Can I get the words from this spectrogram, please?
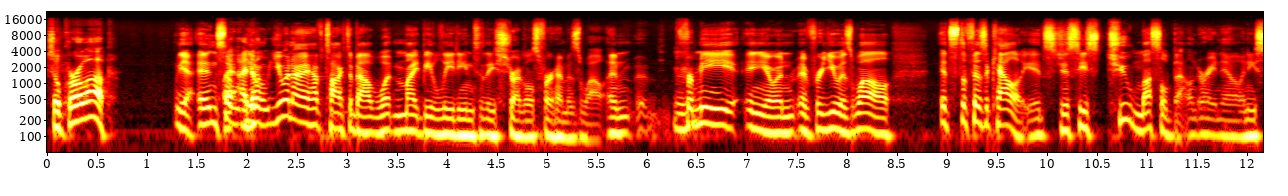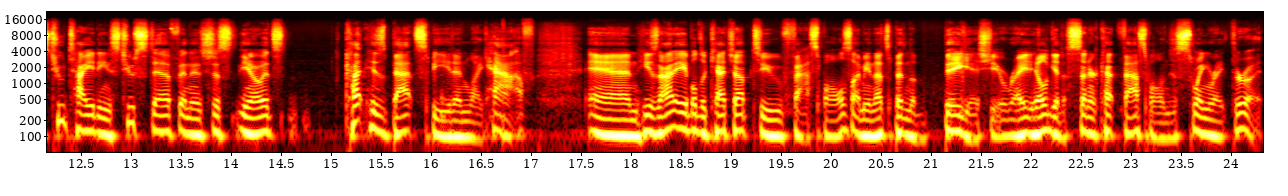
So grow up. Yeah, and so I- I you know, you and I have talked about what might be leading to these struggles for him as well. And uh, for Mm-hmm. me, you know, and, and for you as well, it's the physicality. It's just he's too muscle bound right now, and he's too tight, and he's too stiff, and it's just you know, it's cut his bat speed in like half. And he's not able to catch up to fastballs. I mean, that's been the big issue, right? He'll get a center cut fastball and just swing right through it.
